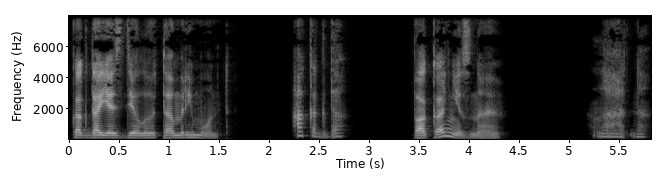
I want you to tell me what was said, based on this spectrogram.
когда я сделаю там ремонт». «А когда?» «Пока не знаю». «Ладно».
